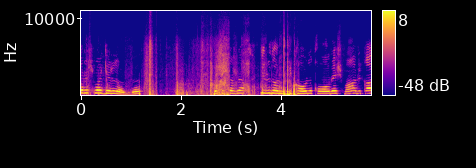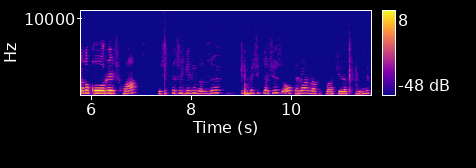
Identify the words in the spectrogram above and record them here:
Koreşma geri döndü. Beşiktaş'a geri döndü. Ricardo Koreşma. Ricardo Koreşma. Beşiktaş'a geri döndü. Biz Beşiktaş'ız. O Fenerbahçe rakibimiz.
